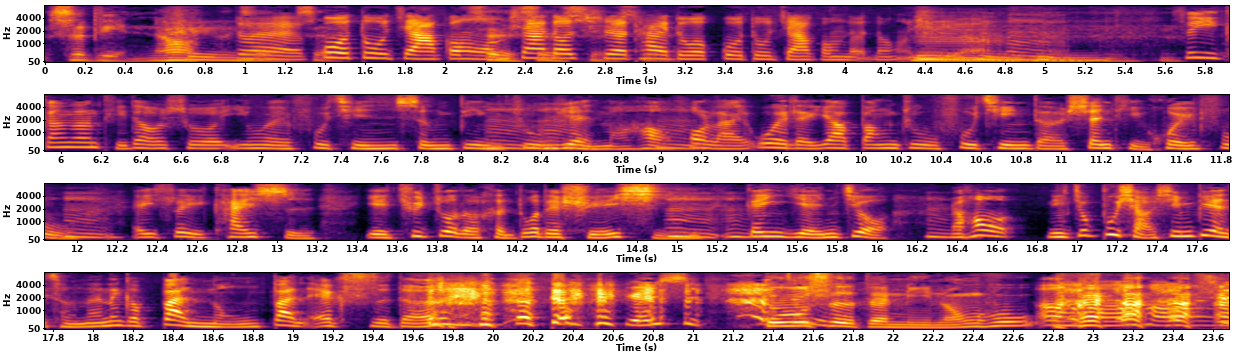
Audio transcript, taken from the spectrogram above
食品啊。对，过度加工，我们现在都吃了太多过度加工的东西了。嗯。所以刚刚提到说，因为父亲生病住院嘛，哈，后来为了要帮助父亲的身体恢复，哎，所以开始也去做了很多的学习跟研究，然后你就不小心变成了那个半农半 X 的 人士，都市的女农夫，是，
